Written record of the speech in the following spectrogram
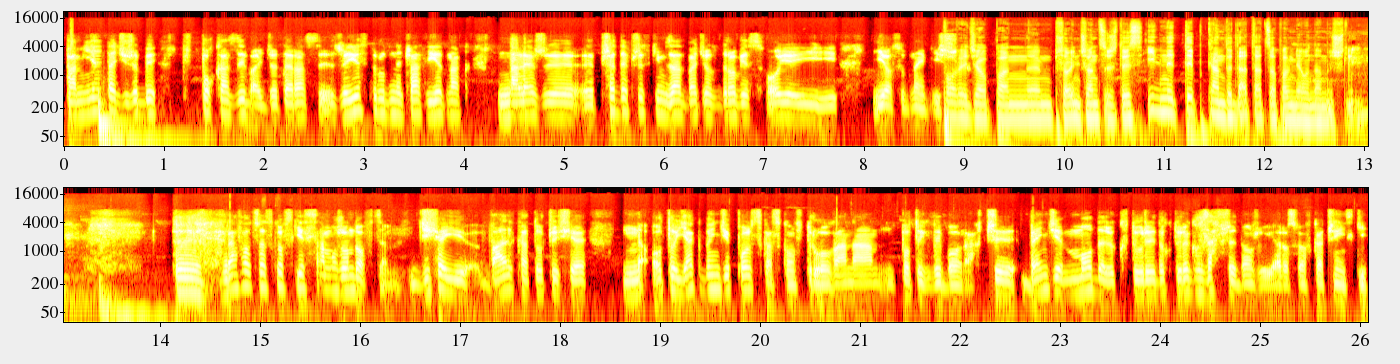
pamiętać, żeby pokazywać, że teraz, że jest trudny czas i jednak należy e, przede wszystkim zadbać o zdrowie swoje i, i osób najbliższych. Powiedział pan przewodniczący, że to jest inny typ kandydata, co pan miał na myśli? E, Rafał Trzaskowski jest samorządowcem. Dzisiaj walka toczy się o to, jak będzie Polska skonstruowana po tych wyborach. Czy będzie model, który, do którego zawsze dążył Jarosław Kaczyński,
